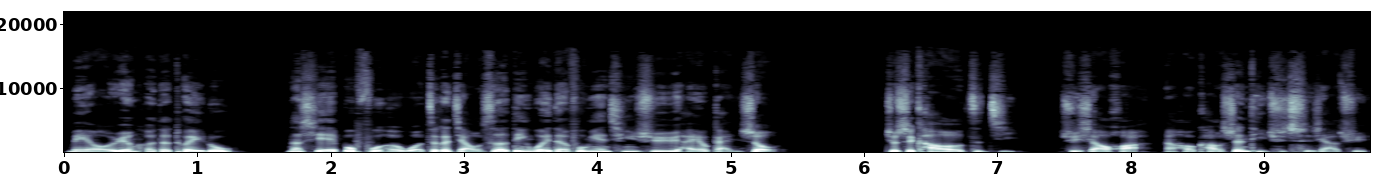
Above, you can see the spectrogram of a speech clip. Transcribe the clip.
没有任何的退路。那些不符合我这个角色定位的负面情绪还有感受，就是靠自己去消化，然后靠身体去吃下去。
